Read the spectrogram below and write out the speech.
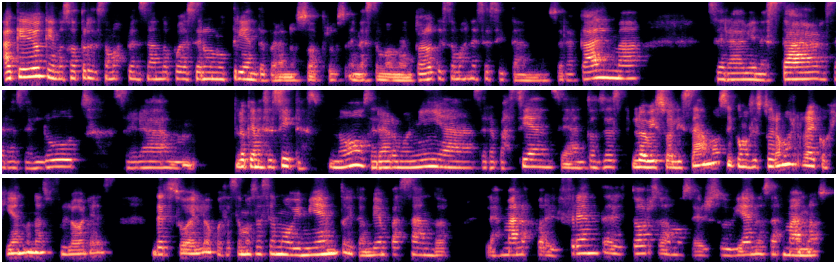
Aquello que nosotros estamos pensando puede ser un nutriente para nosotros en este momento, algo que estamos necesitando. Será calma, será bienestar, será salud, será mm, lo que necesites, ¿no? Será armonía, será paciencia. Entonces lo visualizamos y como si estuviéramos recogiendo unas flores del suelo, pues hacemos ese movimiento y también pasando las manos por el frente del torso, vamos a ir subiendo esas manos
